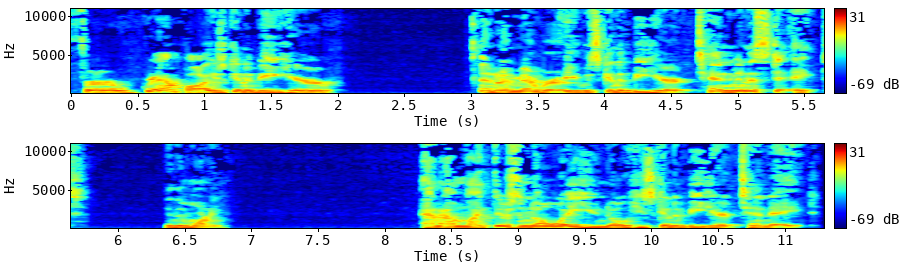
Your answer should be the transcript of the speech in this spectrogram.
for Grandpa. He's going to be here, and I remember he was going to be here ten minutes to eight in the morning. And I'm like, there's no way you know he's going to be here at ten to eight.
